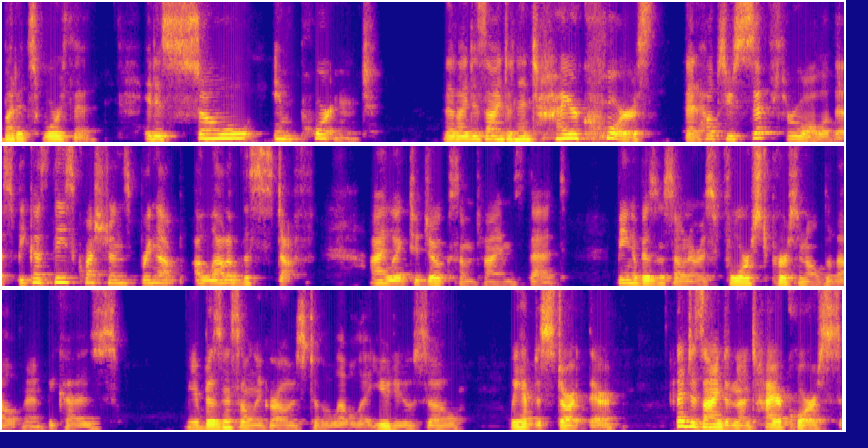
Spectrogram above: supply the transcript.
but it's worth it. It is so important that I designed an entire course that helps you sift through all of this because these questions bring up a lot of the stuff. I like to joke sometimes that being a business owner is forced personal development because your business only grows to the level that you do. So we have to start there. I designed an entire course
